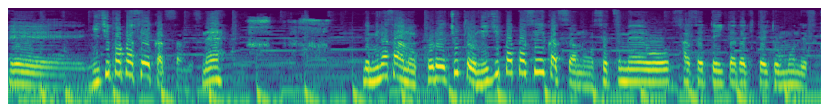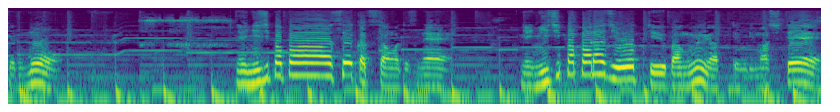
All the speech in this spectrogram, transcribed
えー、にじパパ生活さんですね。で、皆さん、あの、これちょっとにじパパ生活さんの説明をさせていただきたいと思うんですけども、えー、にじパパ生活さんはですね、ねにじパパラジオっていう番組をやっておりまして、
